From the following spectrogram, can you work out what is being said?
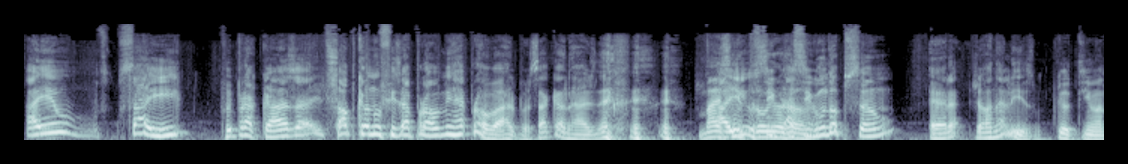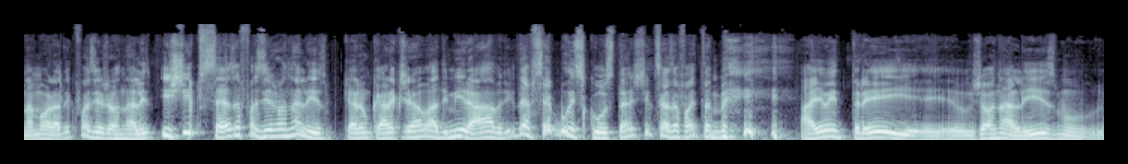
Aí eu saí, Fui para casa, só porque eu não fiz a prova me reprovaram, pô, sacanagem, né? Mas Aí o, a segunda opção era jornalismo. Porque eu tinha uma namorada que fazia jornalismo. E Chico César fazia jornalismo, que era um cara que já admirava. Digo, deve ser bom esse curso, né? Chico César faz também. Aí eu entrei, o jornalismo,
